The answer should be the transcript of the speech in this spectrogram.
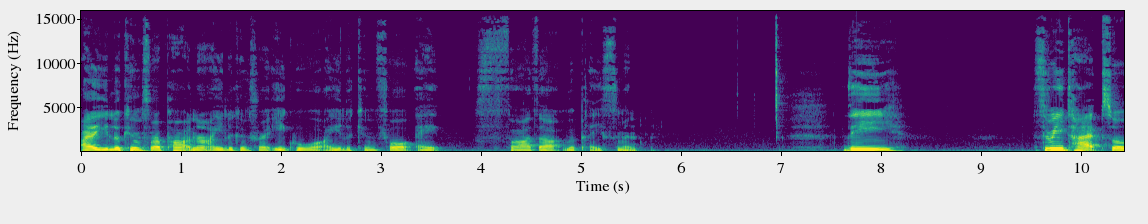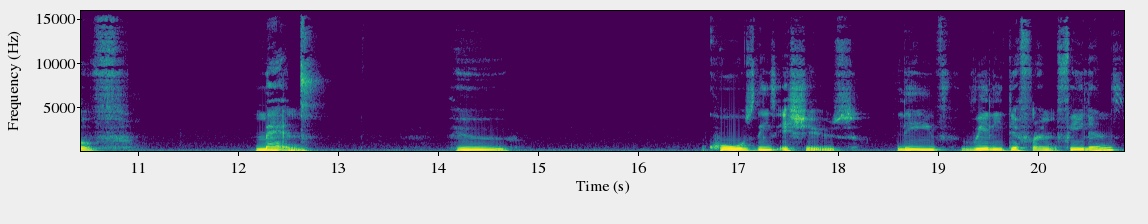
are you looking for a partner? Are you looking for an equal? Or are you looking for a father replacement? The three types of men who cause these issues leave really different feelings.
